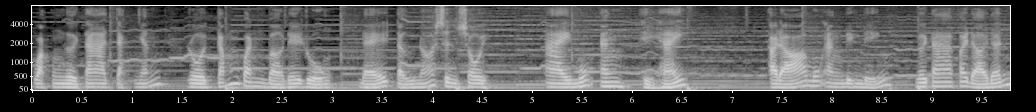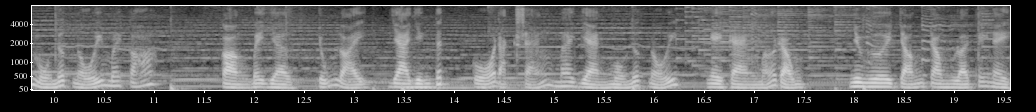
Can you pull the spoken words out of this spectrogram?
hoặc người ta chặt nhánh rồi cắm quanh bờ đê ruộng để tự nó sinh sôi. Ai muốn ăn thì hái. Thời đó muốn ăn điên điển, người ta phải đợi đến mùa nước nổi mới có. Còn bây giờ, chúng loại và diện tích của đặc sản mai vàng mùa nước nổi ngày càng mở rộng. Nhiều người chọn trồng loại cây này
